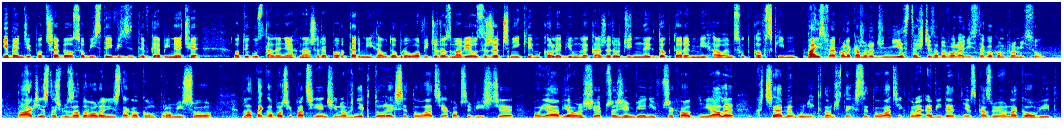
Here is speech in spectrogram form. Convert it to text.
Nie będzie potrzeby osobistej wizyty w gabinecie. O tych ustaleniach nasz reporter Michał Dobrołowicz rozmawiał z rzecznikiem Kolegium Lekarzy Rodzinnych, doktorem Michałem Sutkowskim. Państwo jako lekarze rodzinni jesteście zadowoleni z tego kompromisu? Tak, jesteśmy zadowoleni z tego kompromisu, dlatego, bo ci pacjenci no, w niektórych sytuacjach oczywiście pojawią się przeziębieni w przychodni, ale chcemy uniknąć tych sytuacji, które ewidentnie wskazują na COVID,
